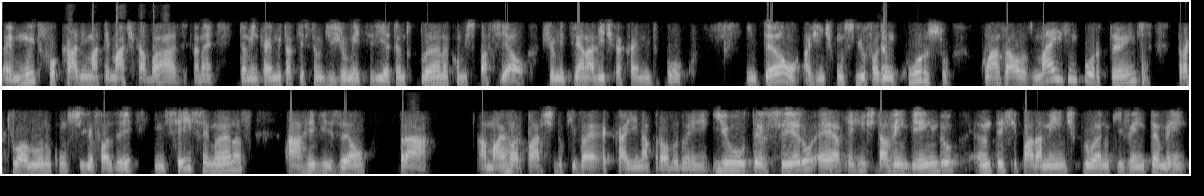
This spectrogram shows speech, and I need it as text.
é muito focada em matemática básica, né? Também cai muita questão de geometria, tanto plana como espacial. Geometria analítica cai muito pouco. Então, a gente conseguiu fazer um curso com as aulas mais importantes para que o aluno consiga fazer em seis semanas a revisão para a maior parte do que vai cair na prova do Enem. E o terceiro é a que a gente está vendendo antecipadamente para o ano que vem também.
